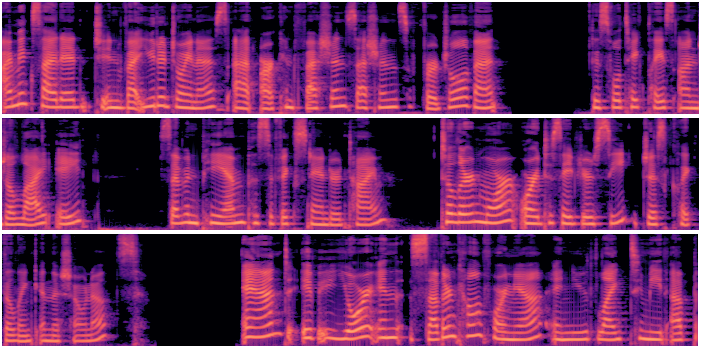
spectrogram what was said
I'm excited to invite you to join us at our Confession Sessions virtual event. This will take place on July 8th, 7 p.m. Pacific Standard Time. To learn more or to save your seat, just click the link in the show notes. And if you're in Southern California and you'd like to meet up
